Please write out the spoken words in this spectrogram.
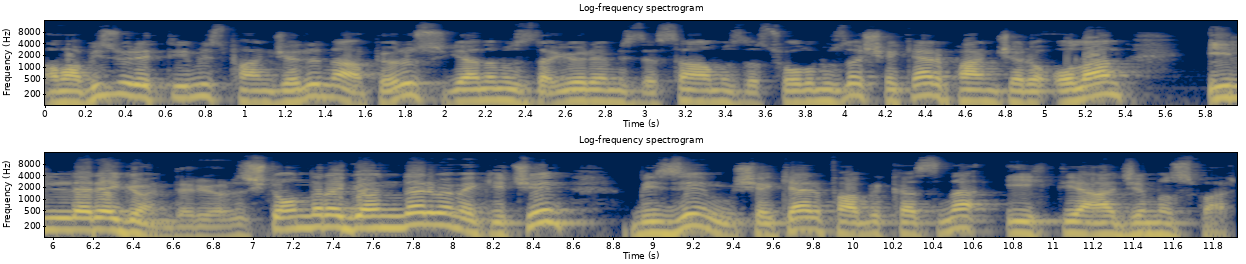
Ama biz ürettiğimiz pancarı ne yapıyoruz? Yanımızda, yöremizde, sağımızda, solumuzda şeker pancarı olan illere gönderiyoruz. İşte onlara göndermemek için bizim şeker fabrikasına ihtiyacımız var.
